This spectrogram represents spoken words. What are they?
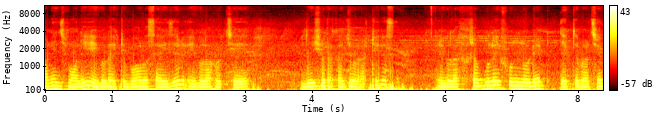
অরেঞ্জ মলি, এগুলো একটু বড় সাইজের এগুলো হচ্ছে দুইশো টাকা জোড়া, ঠিক আছে? এগুলো সবগুলোই ফুল লোডেড দেখতে পাচ্ছেন?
